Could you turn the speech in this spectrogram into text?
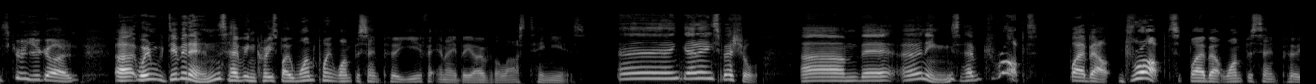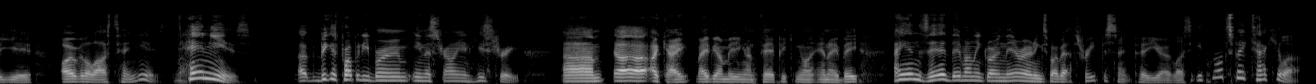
screw you guys. Uh, when dividends have increased by 1.1% per year for NAB over the last 10 years. Uh, that ain't special. Um, their earnings have dropped by about, dropped by about 1% per year over the last 10 years. 10 years. Uh, biggest property boom in Australian history. Um, uh, okay, maybe I'm being unfair picking on NAB. ANZ, they've only grown their earnings by about 3% per year over the last. It's not spectacular.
